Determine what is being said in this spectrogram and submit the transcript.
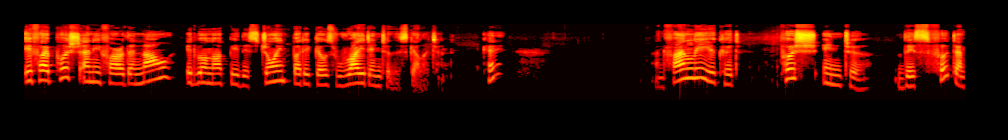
if I push any farther now, it will not be this joint, but it goes right into the skeleton. Okay? And finally, you could push into this foot. I'm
